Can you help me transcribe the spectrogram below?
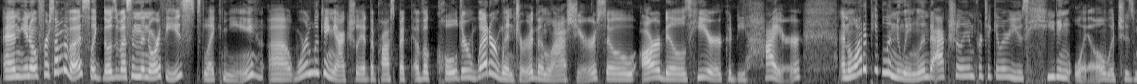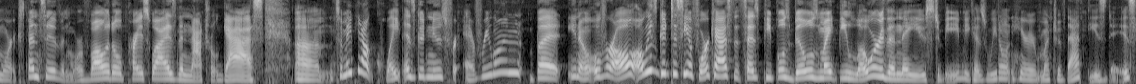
And, you know, for some of us, like those of us in the Northeast, like me, uh, we're looking actually at the prospect of a colder, wetter winter than last year. So our bills here could be higher. And a lot of people in New England, actually, in particular, use heating oil, which is more expensive and more volatile price wise than natural gas. Um, so maybe not quite as good news for everyone, but, you know, overall, always good to see a forecast that says people's bills might be lower than they used to be because we don't hear much of that these days.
